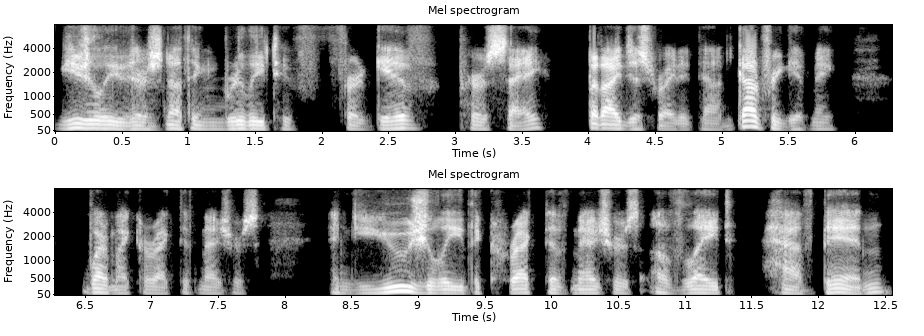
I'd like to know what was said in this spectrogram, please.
usually there's nothing really to forgive per se, but I just write it down. God forgive me. What are my corrective measures? And usually the corrective measures of late have been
